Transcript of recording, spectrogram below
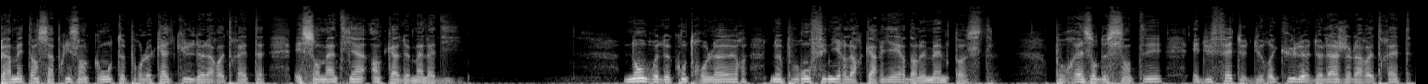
permettant sa prise en compte pour le calcul de la retraite et son maintien en cas de maladie. Nombre de contrôleurs ne pourront finir leur carrière dans le même poste. Pour raison de santé et du fait du recul de l'âge de la retraite,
